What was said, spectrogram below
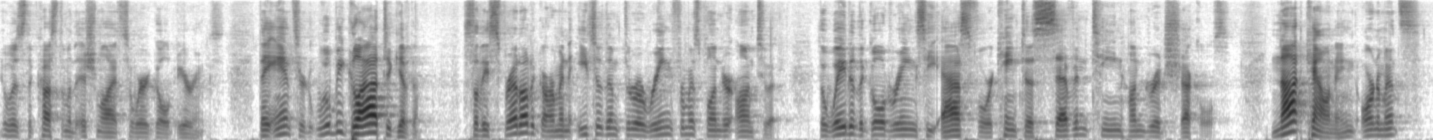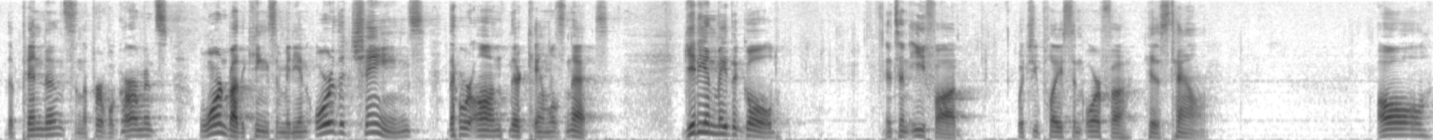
It was the custom of the Ishmaelites to wear gold earrings. They answered, We'll be glad to give them. So they spread out a garment, and each of them threw a ring from his plunder onto it. The weight of the gold rings he asked for came to 1,700 shekels, not counting ornaments, the pendants, and the purple garments worn by the kings of Midian, or the chains that were on their camels' necks. Gideon made the gold, it's an ephod, which he placed in Ophrah, his town. All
